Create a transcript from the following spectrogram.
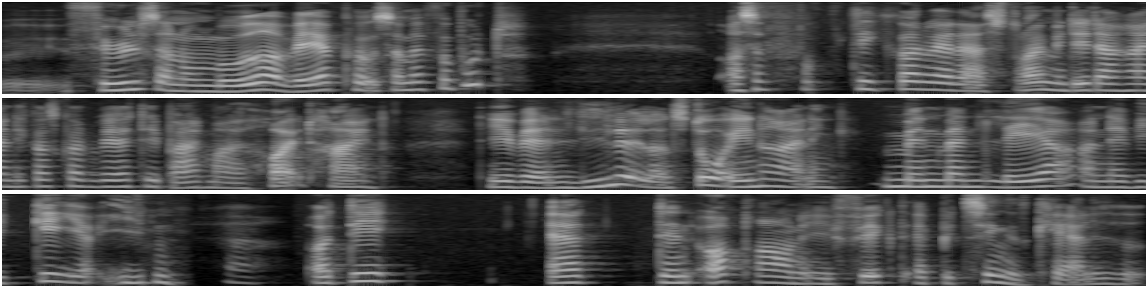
øh, følelser, nogle måder at være på, som er forbudt. Og så det kan godt være, at der er strøm i det der hegn. Det kan også godt være, at det er bare et meget højt hegn. Det kan være en lille eller en stor indhegning. Men man lærer at navigere i den. Ja. Og det er den opdragende effekt af betinget kærlighed.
